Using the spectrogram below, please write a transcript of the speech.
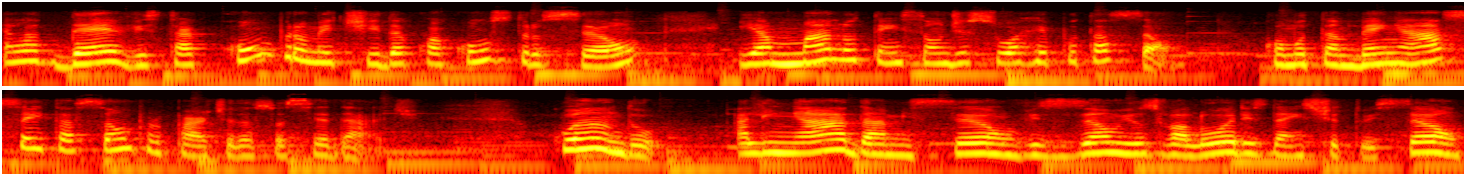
Ela deve estar comprometida com a construção e a manutenção de sua reputação, como também a aceitação por parte da sociedade. Quando alinhada à missão, visão e os valores da instituição,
